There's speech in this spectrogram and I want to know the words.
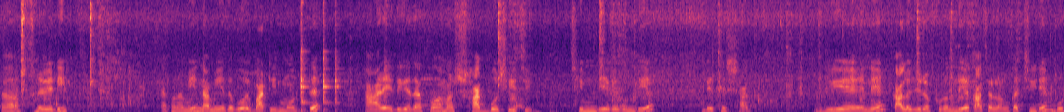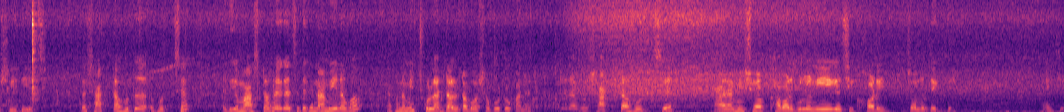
তা রেডি এখন আমি নামিয়ে দেবো বাটির মধ্যে। আর এদিকে দেখো আমার শাক বসিয়েছি। ছিম দিয়ে, বেগুন দিয়ে বেছের শাক। ধুয়ে এনে কালো জিরা ফোড়ন দিয়ে কাঁচা লঙ্কা চিড়ে বসিয়ে দিয়েছি। তা শাকটা হতে, হচ্ছে। এদিকে মাছটা হয়ে গেছে দেখে নামিয়ে নেব। এখন আমি ছোলার ডালটা বসাবো দোকানে। দেখো শাকটা হচ্ছে। আর আমি সব খাবারগুলো নিয়ে গেছি ঘরে। চলো দেখবে। এই যে।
